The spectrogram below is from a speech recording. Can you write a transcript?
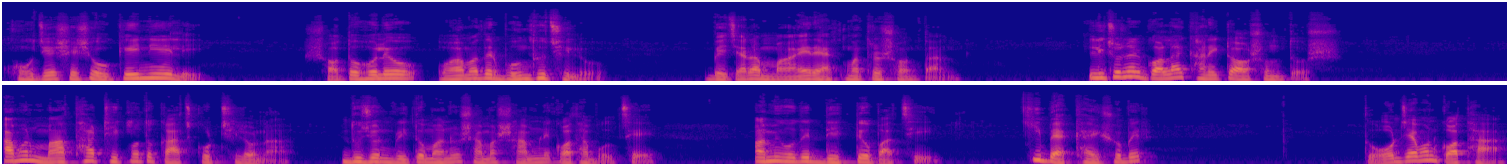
খোঁজে শেষে ওকেই নিয়ে এলি? শত হলেও ও আমাদের বন্ধু ছিল, বেচারা মায়ের একমাত্র সন্তান। লিটনের গলায় খানিকটা অসন্তোষ। আমার মাথা ঠিকমতো কাজ করছিল না। দুজন মৃত মানুষ আমার সামনে কথা বলছে। আমি ওদের দেখতেও পাচ্ছি। কি ব্যাখ্যা এসবের? তোর যেমন কথা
